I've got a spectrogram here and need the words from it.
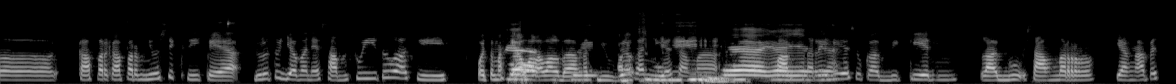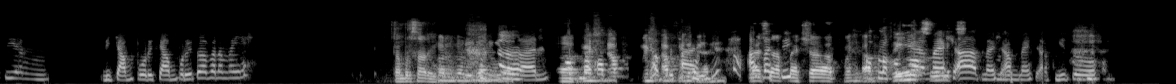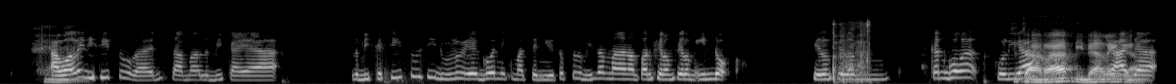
cover-cover musik sih kayak dulu tuh zamannya Samsui itu masih waktu masih Ya, awal-awal banget juga kan dia sama Ya, ya, ya, partnernya ya. dia suka bikin lagu summer yang apa sih yang dicampur-campur itu apa namanya? Campur sari. Bukan, bukan, bukan. kan. Eh, mash up, mash up gitu kan. Apa Mash up, sih? mash up. Mash up. Upload Iya, mash up, mash up, mash up gitu. Hmm. Awalnya di situ kan, sama lebih kayak lebih ke situ sih dulu ya gue nikmatin YouTube tuh bisa nonton film-film Indo. Film-film kan gue kuliah secara tidak legal. ada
